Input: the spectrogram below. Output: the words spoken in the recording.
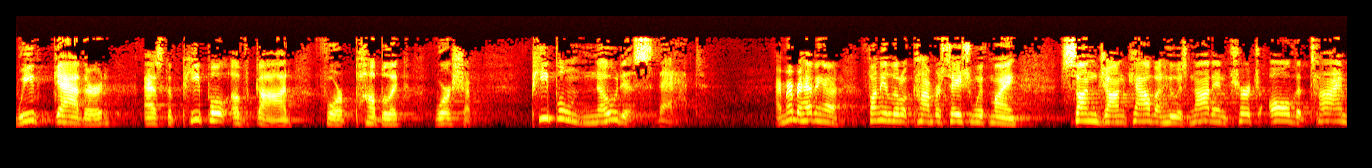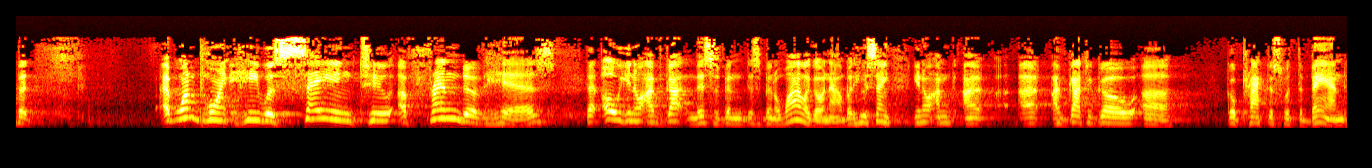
We've gathered as the people of God for public worship. People notice that. I remember having a funny little conversation with my son, John Calvin, who is not in church all the time, but at one point he was saying to a friend of his that, oh, you know, I've gotten, this has been, this has been a while ago now, but he was saying, you know, I'm, I, I, have got to go, uh, go practice with the band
